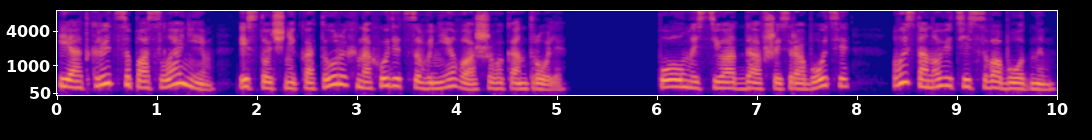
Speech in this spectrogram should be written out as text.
и открыться посланиям, источник которых находится вне вашего контроля. Полностью отдавшись работе, вы становитесь свободным.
